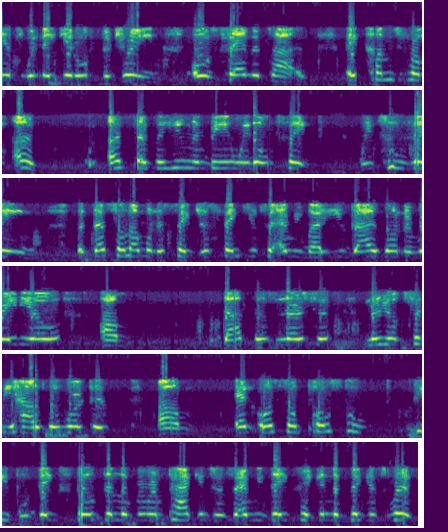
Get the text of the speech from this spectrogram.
hands when they get off the train or sanitize. It comes from us. Us as a human being, we don't think. We're too vain. But that's all I want to say. Just thank you to everybody. You guys on the radio, um, doctors, nurses, New York City housing workers, um, and also postal people. They still delivering packages every day, taking the biggest risk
